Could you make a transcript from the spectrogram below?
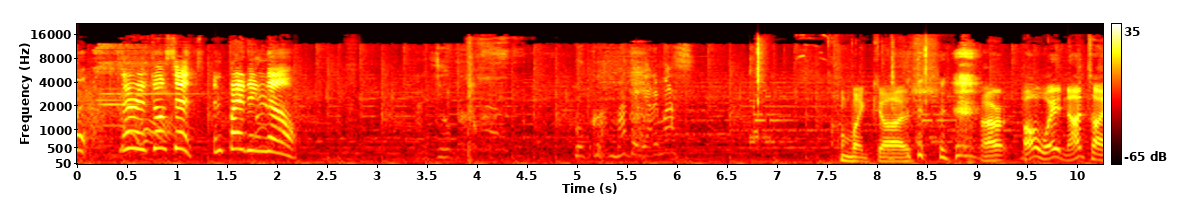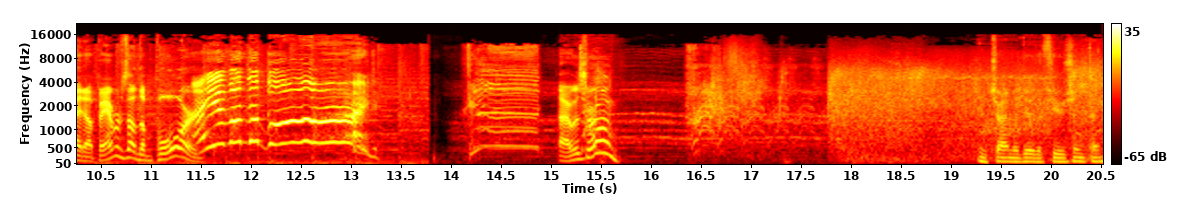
Oh, There is no sense in fighting now. oh my gosh. Our, oh, wait, not tied up. Amber's on the board. I am on the board! I was wrong. and trying to do the fusion thing?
